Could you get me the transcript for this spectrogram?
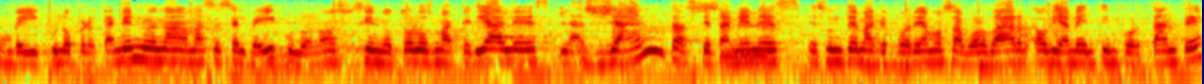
un vehículo, pero también no nada más es el vehículo, ¿no? Sino todos los materiales, las llantas, que también es, es un tema que podríamos abordar, obviamente importante.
